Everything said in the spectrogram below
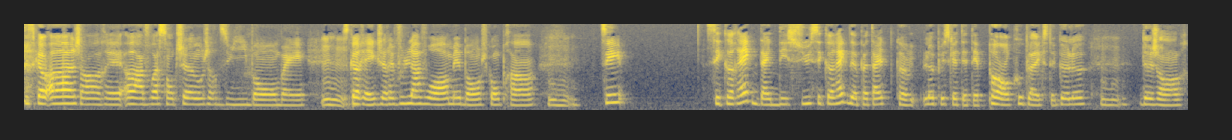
sais, c'est comme, ah, genre, euh, ah, elle voit son chum aujourd'hui, bon, ben, Mhm. c'est correct, j'aurais voulu l'avoir, mais bon, je comprends. Mhm. Tu sais, c'est correct d'être déçu, c'est correct de peut-être, comme, là, puisque t'étais pas en couple avec ce gars-là, Mhm. de genre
